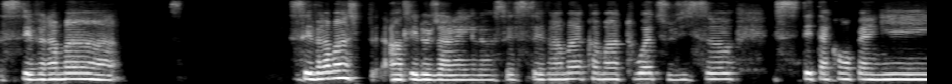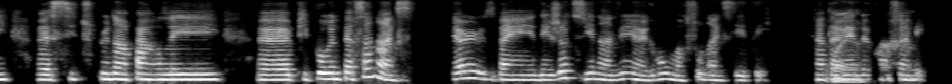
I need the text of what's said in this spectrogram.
c'est vraiment. C'est vraiment entre les deux oreilles. C'est vraiment comment toi tu vis ça, si tu es accompagné, euh, si tu peux en parler. Euh, puis pour une personne anxieuse, ben déjà, tu viens d'enlever un gros morceau d'anxiété quand tu arrêtes de consommer.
